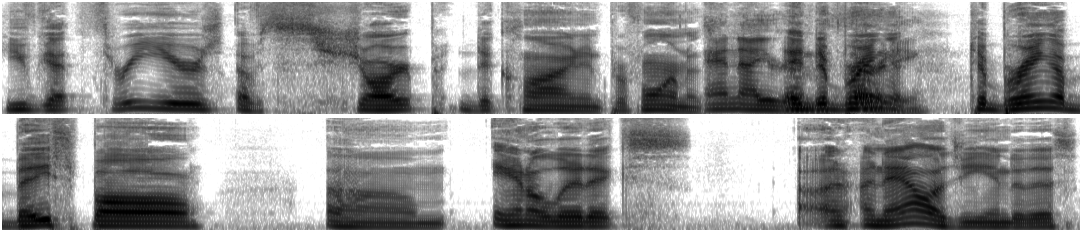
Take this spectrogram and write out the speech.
You've got three years of sharp decline in performance, And now you're gonna and to bring 30. to bring a baseball um, analytics uh, analogy into this.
